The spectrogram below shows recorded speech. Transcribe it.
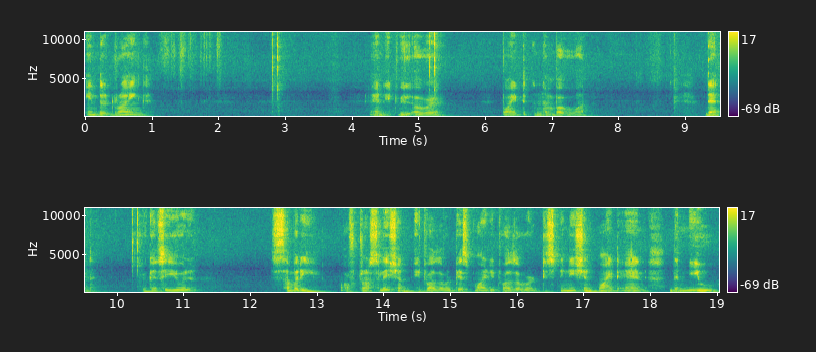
in the drawing and it will over point number one. Then you can see your summary of translation. It was our base point it was our destination point and the new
